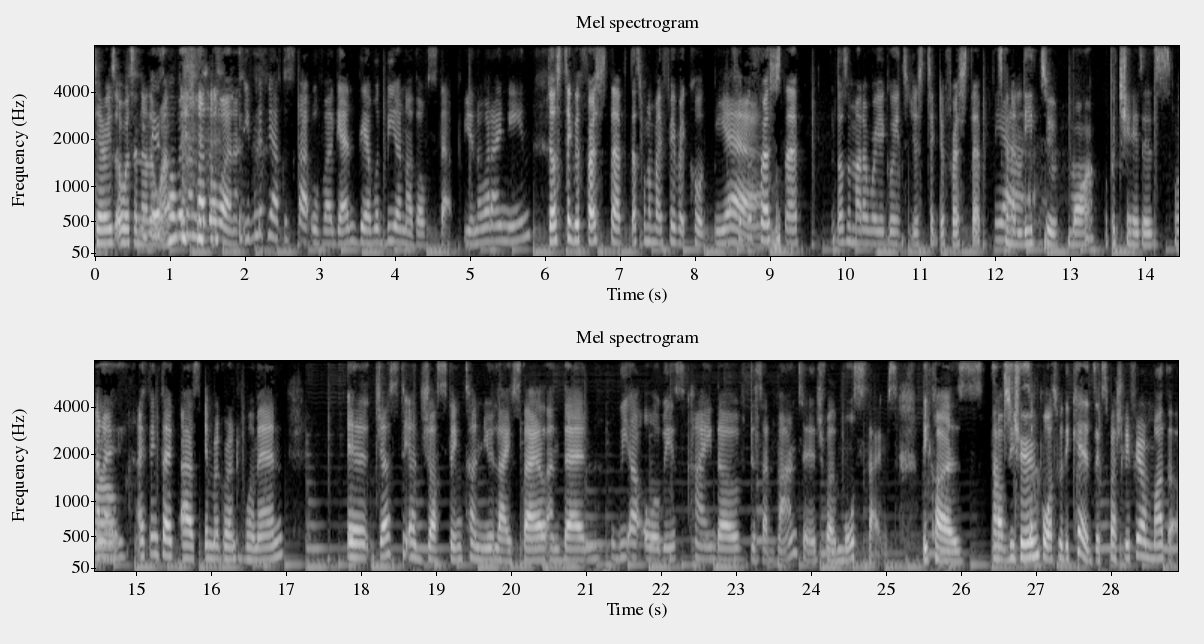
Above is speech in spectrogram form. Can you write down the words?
there is always another there's one always another one. Even if you have to start over again, there would be another step. You know what I mean? just take the first step that's one of my favorite quotes Yeah. take the first step doesn't matter where you're going to just take the first step it's Yeah. going to lead to more opportunities wow. And I, I think that as immigrant women, it just the adjusting to a new lifestyle and then we are always kind of disadvantaged well most times because of the true. support with the kids especially if you're a mother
